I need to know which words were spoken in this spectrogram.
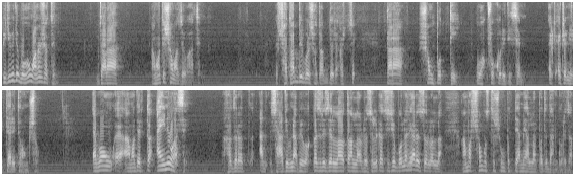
পৃথিবীতে বহু মানুষ আছেন যারা আমাদের সমাজেও আছেন। শতাব্দীর পর শতাব্দী ধরে আসছে। তারা সম্পত্তি ওয়াকফ করে দিয়েছেন। একটা- নির্ধারিত অংশ। এবং আমাদের তো আইনও আছে। হজরত সাহাদিবিন আবি ওয়াক্কাস রাজিয়াল্লাহ তাল্লাহ রসুলের কাছে সে বললেন, ইয়া রসুল্লাহ আমার সমস্ত সম্পত্তি আমি আল্লাহর পথে দান করে যাব।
